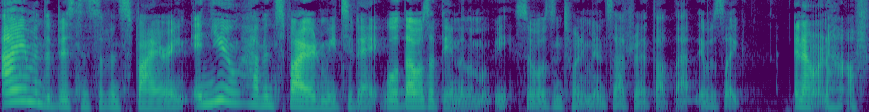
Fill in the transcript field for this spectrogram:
I am in the business of inspiring, and you have inspired me today. Well, that was at the end of the movie, so it wasn't 20 minutes after I thought that. It was like an hour and a half.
